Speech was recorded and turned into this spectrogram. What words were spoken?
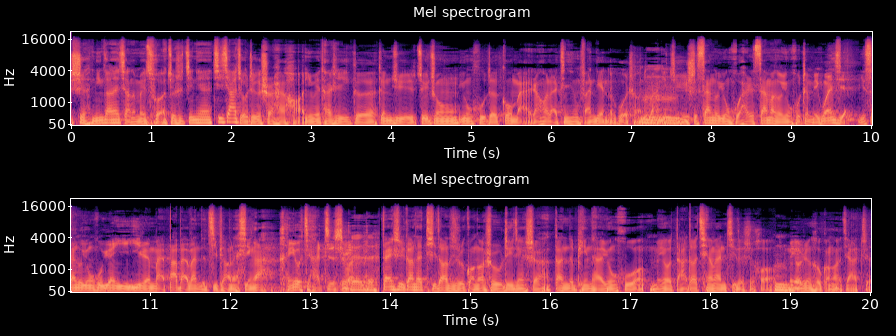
是您刚才讲的没错，就是今天七加九这个事儿还好，因为它是一个根据最终用户的购买，然后来进行返点的过程，对吧？你至于是三个用户还是三万个用户，这没关系。你三个用户愿意一人买八百万的机票，那行啊，很有价值，是吧？对对但是刚才提到的就是广告收入这件事儿，当你的平台用户没有达到千万级的时候，没有任何广告价值。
